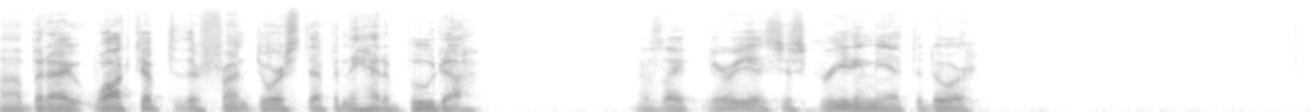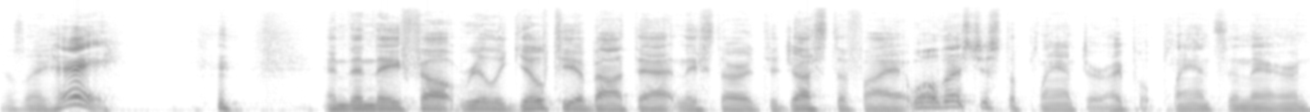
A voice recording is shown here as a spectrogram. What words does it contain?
Uh, but I walked up to their front doorstep, and they had a Buddha. I was like, there he is, just greeting me at the door. I was like, hey. And then they felt really guilty about that and they started to justify it. Well, that's just a planter. I put plants in there. And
